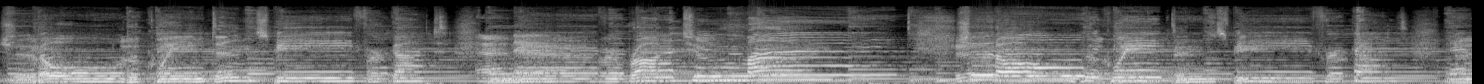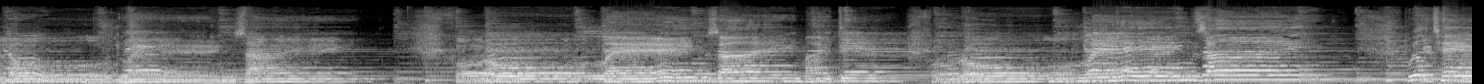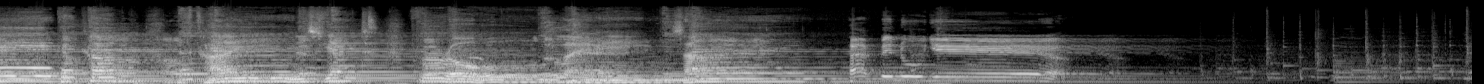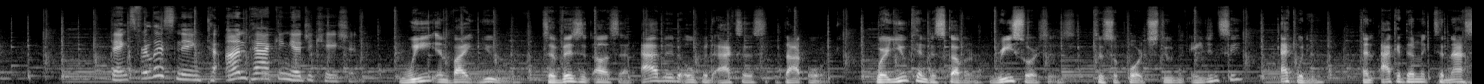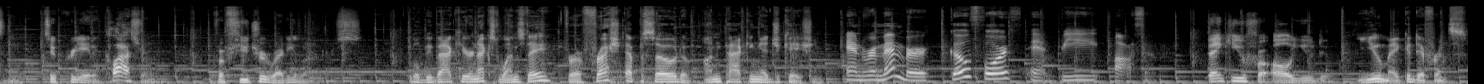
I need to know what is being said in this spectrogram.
Should old acquaintance be forgot and never brought to mind? Should old acquaintance be forgot and old lang syne? For old lang syne, my dear, for old lang syne. We'll take a cup of kindness yet for old lang. Happy New Year. Thanks for listening to Unpacking Education. We invite you to visit us at avidopenaccess.org, where you can discover resources to support student agency, equity, and academic tenacity to create a classroom for future ready learners. We'll be back here next Wednesday for a fresh episode of Unpacking Education. And remember, go forth and be awesome. Thank you for all you do. You make a difference.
